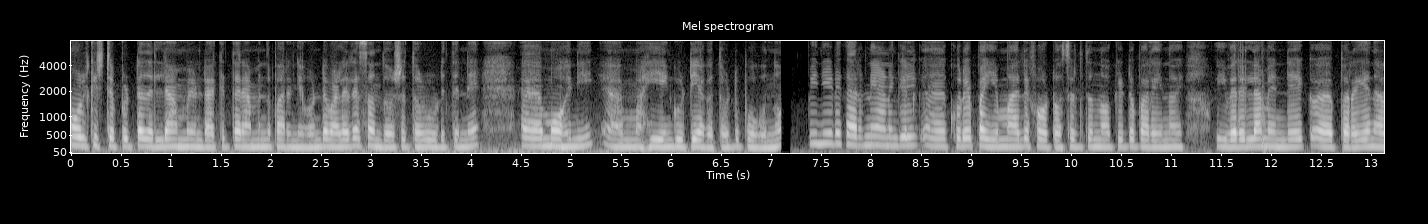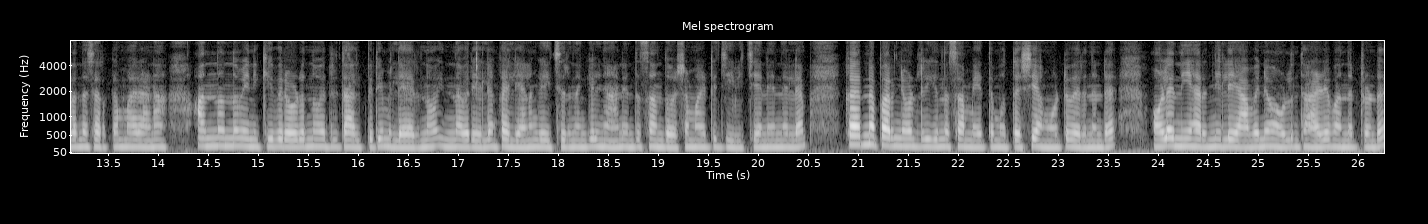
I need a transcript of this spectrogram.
മോൾക്ക് ഇഷ്ടപ്പെട്ടതെല്ലാം അമ്മ ഉണ്ടാക്കി തരാമെന്ന് പറഞ്ഞുകൊണ്ട് വളരെ സന്തോഷത്തോടു കൂടി തന്നെ മോഹിനി മഹിയേയും കൂട്ടി അകത്തോട്ട് പോകുന്നു. പിന്നീട് കരുണയാണെങ്കിൽ കുറേ പയ്യന്മാരുടെ ഫോട്ടോസ് എടുത്ത് നോക്കിയിട്ട് പറയുന്നു ഇവരെല്ലാം എന്റെ പിറകെ നടന്ന ചെറുക്കന്മാരാണ്. അന്നൊന്നും എനിക്ക് ഇവരോടൊന്നും ഒരു താല്പര്യമില്ലായിരുന്നു. ഇന്നവരെല്ലാം കല്യാണം കഴിച്ചിരുന്നെങ്കിൽ ഞാൻ എന്ത് സന്തോഷമായിട്ട് ജീവിച്ചേനെന്നെല്ലാം കരുണ പറഞ്ഞുകൊണ്ടിരിക്കുന്ന സമയത്ത് മുത്തശ്ശി അങ്ങോട്ട് വരുന്നുണ്ട്. മോളെ നീ അറിഞ്ഞില്ലേ? അവനും അവളും താഴെ വന്നിട്ടുണ്ട്.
